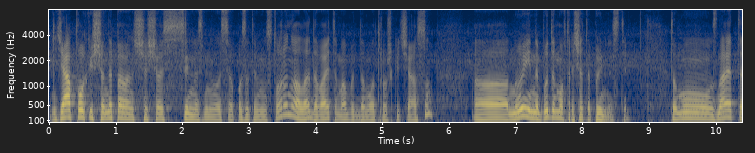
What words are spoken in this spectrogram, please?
Я поки що не певен, що щось сильно змінилося в позитивну сторону, але давайте, мабуть, дамо трошки часу. Е, ну і не будемо втрачати пильності. Тому, знаєте,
